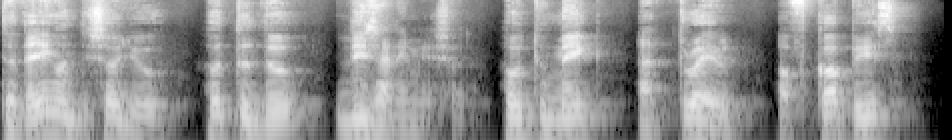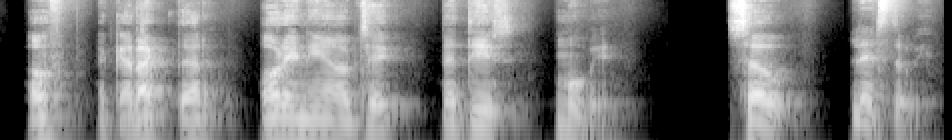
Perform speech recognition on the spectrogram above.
Today I'm going to show you how to do this animation, how to make a trail of copies of a character or any object that is moving. So let's do it.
